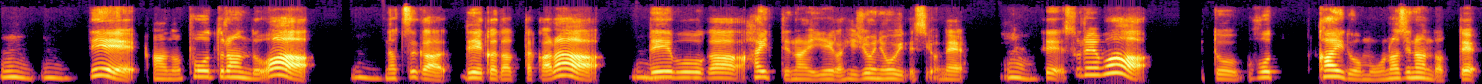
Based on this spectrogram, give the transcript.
うんうん。であのポートランドはうん夏が冷夏だったから、うん冷房が入ってない家が非常に多いですよね。うんでそれは、えっと、北海道も同じなんだって。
